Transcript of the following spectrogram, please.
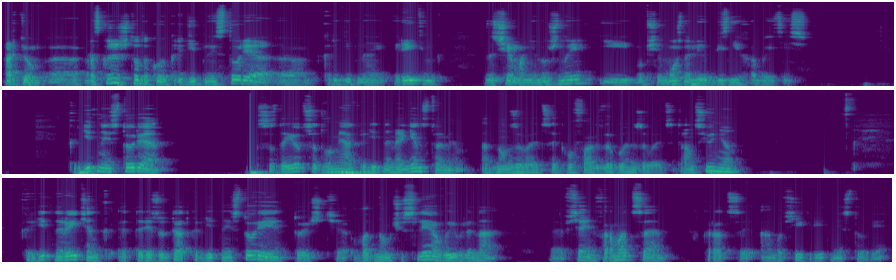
Артем, э, расскажи, что такое кредитная история, э, кредитный рейтинг, зачем они нужны и вообще можно ли без них обойтись? Кредитная история создается двумя кредитными агентствами. Одно называется Equifax, другое называется TransUnion – Кредитный рейтинг – это результат кредитной истории, то есть в одном числе выявлена э, вся информация вкратце обо всей кредитной истории.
